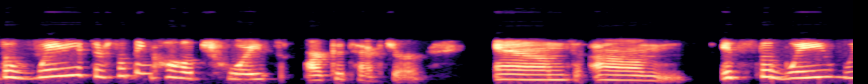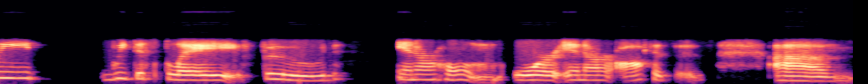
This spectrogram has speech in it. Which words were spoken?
the way there's something called choice architecture, and um, it's the way we we display food in our home or in our offices. Um,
